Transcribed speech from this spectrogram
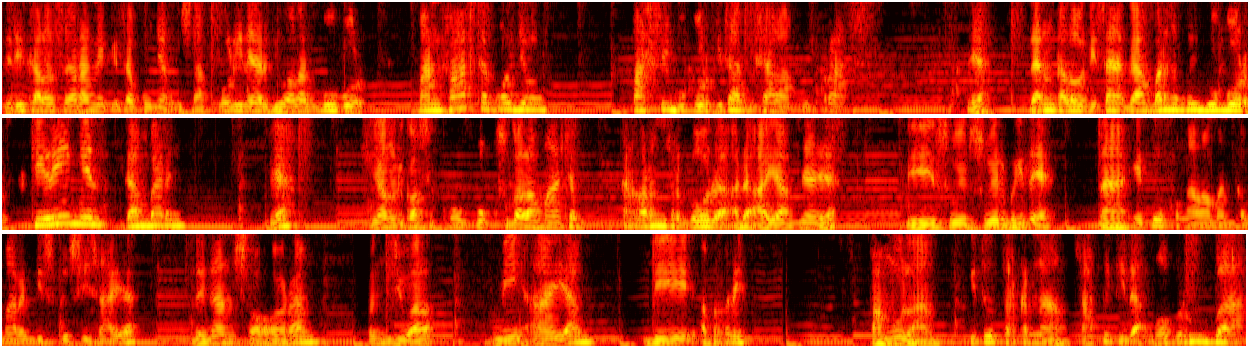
Jadi kalau sekarang nih kita punya usaha kuliner, jualan bubur, manfaatkan ojol. Pasti bubur kita bisa laku keras ya. Dan kalau ditanya gambar seperti bubur kirimin gambarnya ya. Yang dikasih kerupuk segala macam. Kan orang tergoda ada ayamnya ya. Disuir-suir begitu ya. Nah itu pengalaman kemarin diskusi saya dengan seorang penjual mie ayam di apa nih Pamulang. Itu terkenal tapi tidak mau berubah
